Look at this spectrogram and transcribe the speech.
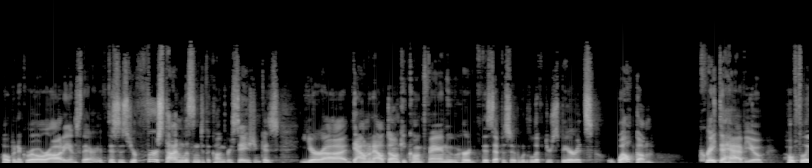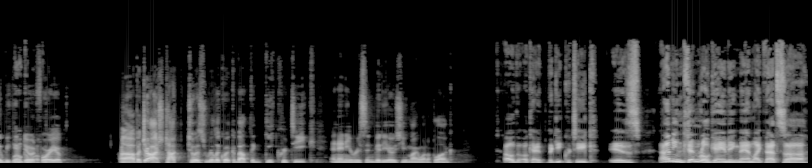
Hoping to grow our audience there. If this is your first time listening to the Kongversation, because you're a down and out Donkey Kong fan who heard this episode would lift your spirits, welcome. Great to have you. Hopefully, we can Welcome, do it welcome. for you. Uh, but Josh, talk to us really quick about the geek critique and any recent videos you might want to plug. Oh, okay. The Geek Critique is, I mean, general gaming, man. Like that's uh,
